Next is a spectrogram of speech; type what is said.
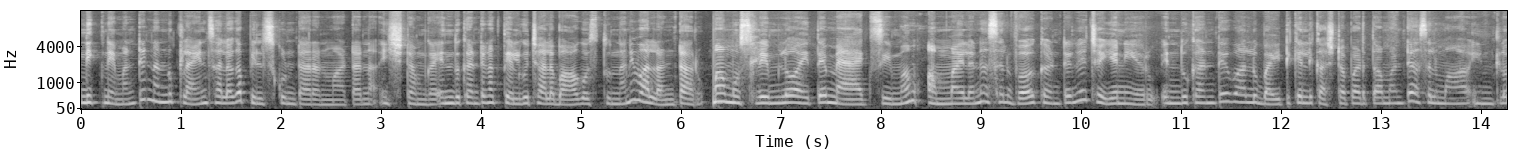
నిక్ నేమ్ అంటే నన్ను క్లయింట్స్ అలాగా పిలుచుకుంటారనమాట నా ఇష్టంగా. ఎందుకంటే నాకు తెలుగు చాలా బాగా వస్తుందని వాళ్ళు అంటారు మా ముస్లింలో అయితే మ్యాక్సిమం అమ్మాయిలని అసలు వర్క్ అంటేనే చెయ్యనియరు ఎందుకంటే వాళ్ళు బయటికి వెళ్ళి కష్టపడతామంటే అసలు మా ఇంట్లో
